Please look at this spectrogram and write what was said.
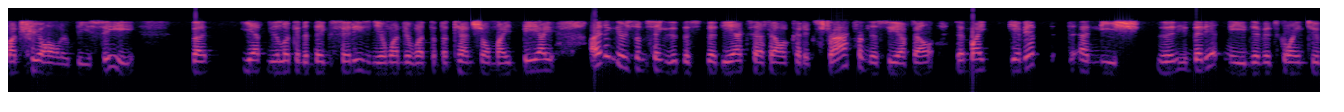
Montreal, or BC. But yet you look at the big cities and you wonder what the potential might be. I I think there's some things that this, that the XFL could extract from the CFL that might give it a niche that, that it needs if it's going to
